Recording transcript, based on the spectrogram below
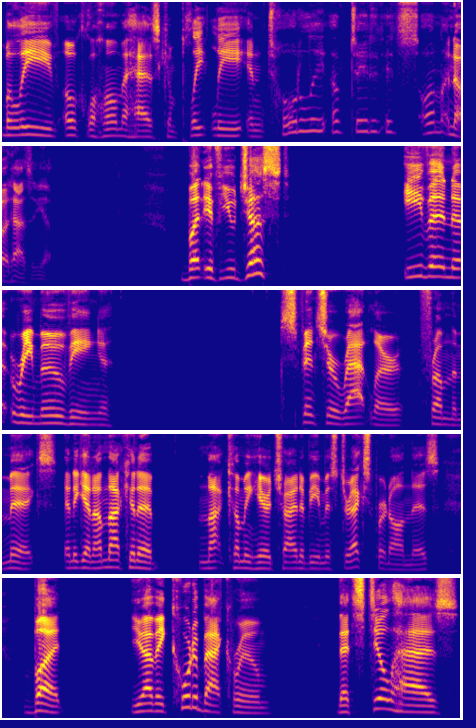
believe Oklahoma has completely and totally updated its online. No, it hasn't yet. But if you just even removing Spencer Rattler from the mix, and again, I'm not gonna I'm not coming here trying to be Mr. Expert on this, but you have a quarterback room that still has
